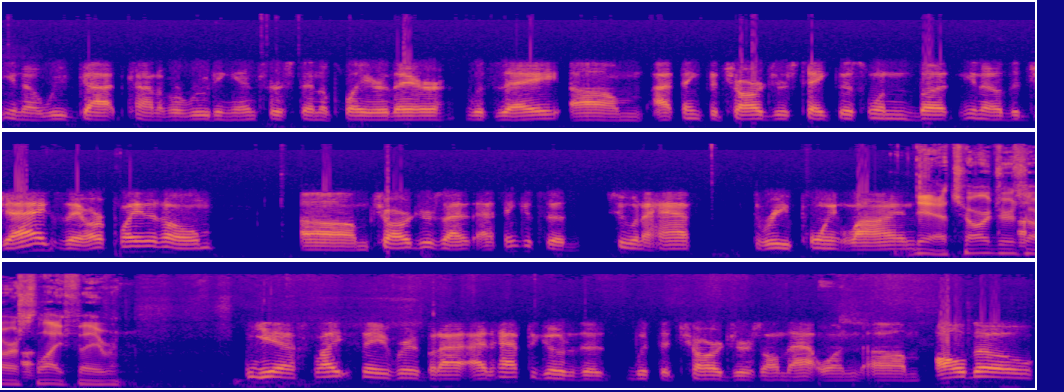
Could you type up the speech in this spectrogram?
you know we've got kind of a rooting interest in a player there with Zay. Um, I think the Chargers take this one, but you know the Jags they are playing at home. Um, Chargers, I, I think it's a two and a half, three point line. Yeah, Chargers are a slight favorite. Yeah, slight favorite, but I, would have to go to the with the Chargers on that one. Um, although,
